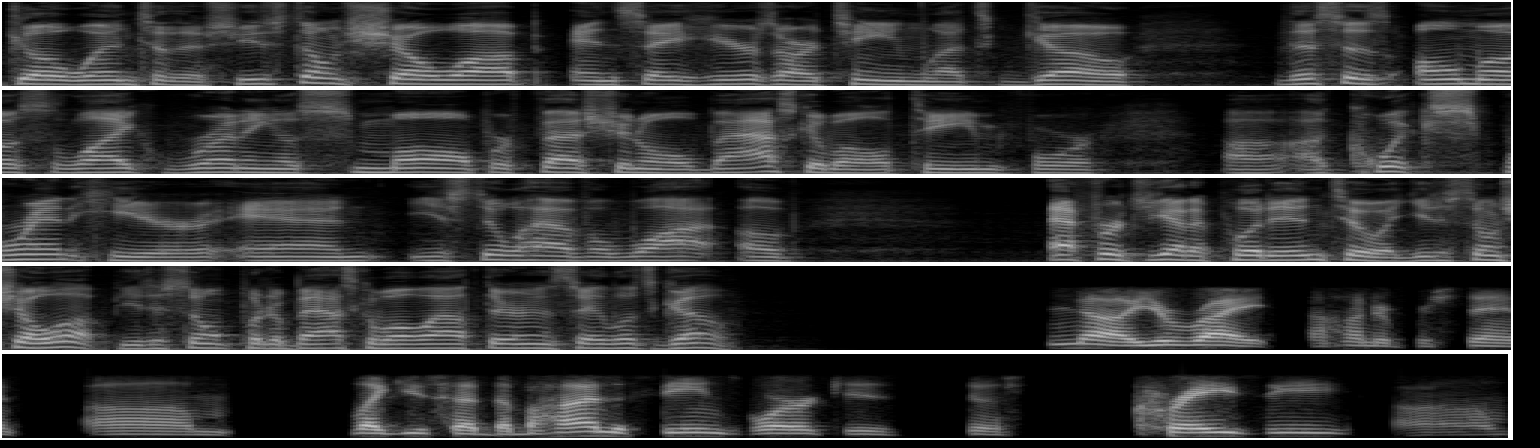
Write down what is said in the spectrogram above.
go into this. You just don't show up and say, here's our team, let's go this is almost like running a small professional basketball team for uh, a quick sprint here, and you still have a lot of effort you got to put into it. You just don't show up. You just don't put a basketball out there and say, "Let's go." No, you're right, 100%. Um, like you said, the behind the scenes work is just crazy. Um,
